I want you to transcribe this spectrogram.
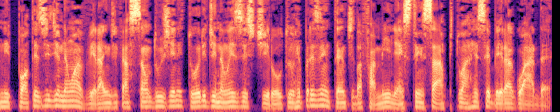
Na hipótese de não haver a indicação do genitor e de não existir outro representante da família extensa apto a receber a guarda,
